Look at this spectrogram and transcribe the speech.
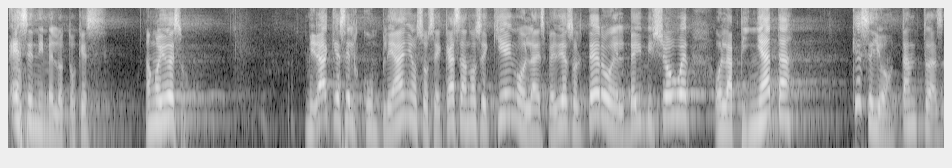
Ese ni me lo toques. ¿Han oído eso? Mira que es el cumpleaños o se casa no sé quién o la despedida soltero, el baby shower o la piñata, qué sé yo, tantas,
